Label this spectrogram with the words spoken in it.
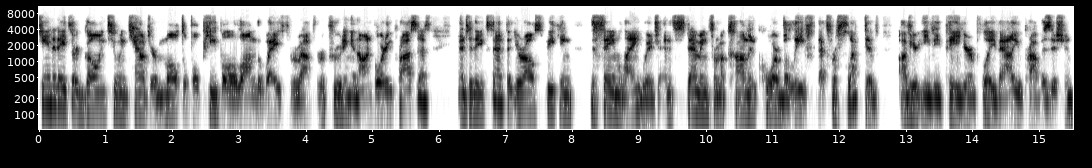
candidates are going to encounter multiple people along the way throughout the recruiting and onboarding process. And to the extent that you're all speaking the same language and it's stemming from a common core belief that's reflective of your EVP, your employee value proposition,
